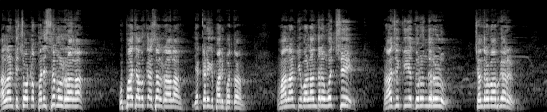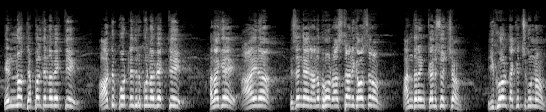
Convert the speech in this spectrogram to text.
అలాంటి చోట్ల పరిశ్రమలు రాలా. ఉపాధి అవకాశాలు రాలా ఎక్కడికి పారిపోతాం? మాలాంటి వాళ్ళందరం వచ్చి రాజకీయ దురంధరులు చంద్రబాబు గారు ఎన్నో దెబ్బలు తిన్న వ్యక్తి ఆటుపోట్లు ఎదుర్కొన్న వ్యక్తి అలాగే ఆయన నిజంగా ఆయన అనుభవం రాష్ట్రానికి అవసరం అందరం కలిసి వచ్చాం. ఇగోలు తగ్గించుకున్నాం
